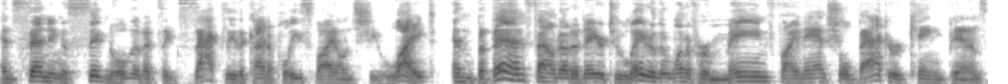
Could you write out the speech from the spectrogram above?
and sending a signal that that's exactly the kind of police violence she liked. And but then found out a day or two later that one of her main financial backer kingpins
